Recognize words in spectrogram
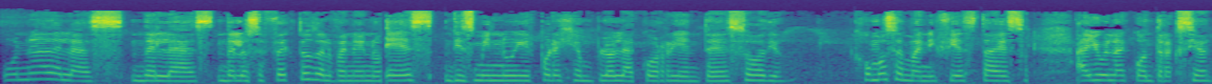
Una de las, de las de los efectos del veneno es disminuir, por ejemplo, la corriente de sodio. ¿Cómo se manifiesta eso? Hay una contracción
